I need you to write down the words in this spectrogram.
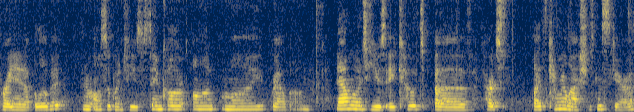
brighten it up a little bit. And I'm also going to use the same color on my brow bone. Now I'm going to use a coat of Tarte Lights Camera Lashes Mascara.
